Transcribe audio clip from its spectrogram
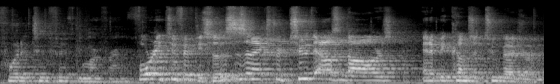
4250 my friend. 4250. So this is an extra $2,000 and it becomes a two bedroom.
